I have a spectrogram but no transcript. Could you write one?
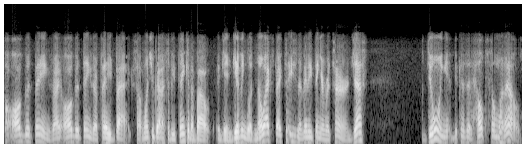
all, all good things, right? All good things are paid back. So I want you guys to be thinking about again giving with no expectation of anything in return, just doing it because it helps someone else.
